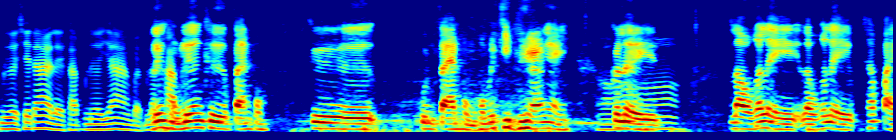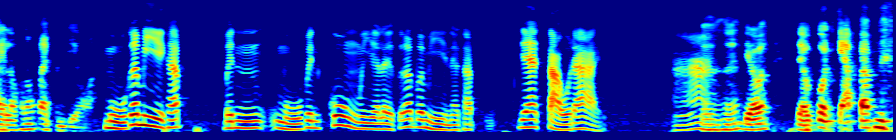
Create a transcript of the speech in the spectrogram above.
เนื้อใช้ได้เลยครับเนื้อย่างแบบาเรื่องคาของเรื่องคือแฟนผม คือคุณแฟนผมคงไม่กินเนื้อไงอ๋อก็เลย เราก็เลยเราก็เลยถ้าไปเราก็ต้องไปคนเดียวอะหมูก็มีครับ เป็นหมูเป็นกุ้งมีอะไรก็มีนะครับ แยกเตาได้อ่าเออเดี๋ยวเดี๋ยวกดแก๊ปแป๊บหนึ่ง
